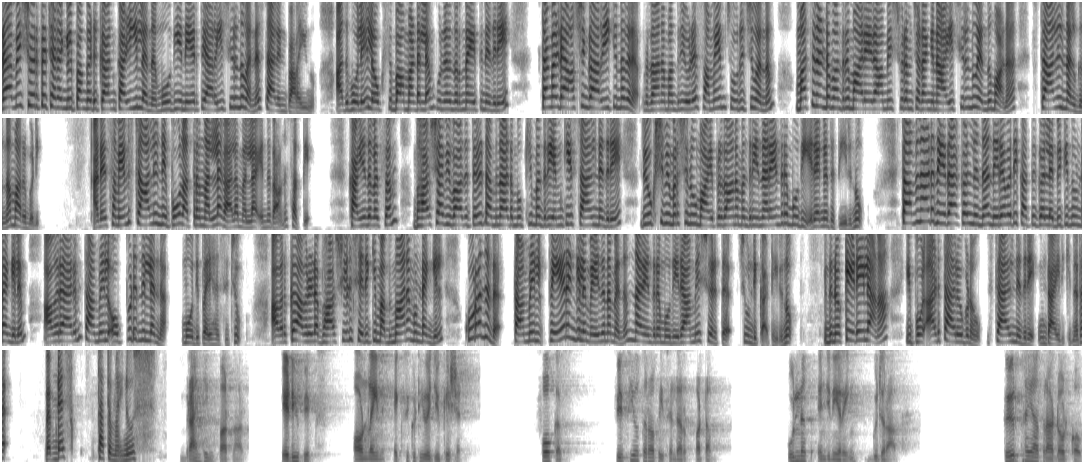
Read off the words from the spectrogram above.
രാമേശ്വരത്തെ ചടങ്ങിൽ പങ്കെടുക്കാൻ കഴിയില്ലെന്ന് മോദിയെ നേരത്തെ അറിയിച്ചിരുന്നുവെന്ന് സ്റ്റാലിൻ പറയുന്നു. അതുപോലെ ലോക്സഭാ മണ്ഡലം പുനർനിർണയത്തിനെതിരെ തങ്ങളുടെ ആശങ്ക അറിയിക്കുന്നതിന് പ്രധാനമന്ത്രിയുടെ സമയം ചോദിച്ചുവെന്നും മറ്റ് രണ്ട് മന്ത്രിമാരെ രാമേശ്വരം ചടങ്ങിന് അയച്ചിരുന്നു എന്നുമാണ് സ്റ്റാലിൻ നൽകുന്ന മറുപടി. അതേസമയം സ്റ്റാലിൻ ഇപ്പോൾ അത്ര നല്ല കാലമല്ല എന്നതാണ് സത്യം. കഴിഞ്ഞ ദിവസം ഭാഷാ വിവാദത്തിൽ തമിഴ്നാട് മുഖ്യമന്ത്രി എം കെ സ്റ്റാലിനെതിരെ രൂക്ഷ വിമർശനവുമായി പ്രധാനമന്ത്രി നരേന്ദ്രമോദി രംഗത്തെത്തിയിരുന്നു. തമിഴ്നാട് നേതാക്കളിൽ നിന്ന് നിരവധി കത്തുകൾ ലഭിക്കുന്നുണ്ടെങ്കിലും അവരാരും തമിഴിൽ ഒപ്പിടുന്നില്ലെന്ന് മോദി പരിഹസിച്ചു. അവർക്ക് അവരുടെ ഭാഷയിൽ ശരിക്കും അഭിമാനമുണ്ടെങ്കിൽ കുറഞ്ഞത് തമിഴിൽ പേരെങ്കിലും എഴുതണമെന്നും നരേന്ദ്രമോദി രാമേശ്വരത്ത് ചൂണ്ടിക്കാട്ടിയിരുന്നു. ഇതിനൊക്കെ ഇടയിലാണ് ഇപ്പോൾ അടുത്ത ആരോപണവും സ്റ്റാലിനെതിരെ ഉണ്ടായിരിക്കുന്നത്. വെബ് ഡെസ്ക് തത്തുമൈ news. Branding partner Edubix online executive education focus physiotherapy centre Pattom Unnat engineering Gujarat Teerthayatra dot com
